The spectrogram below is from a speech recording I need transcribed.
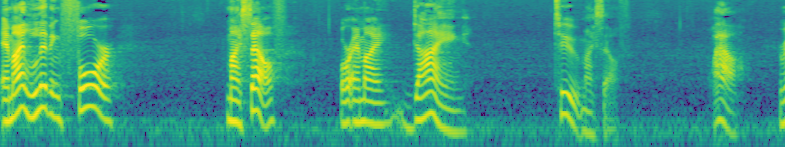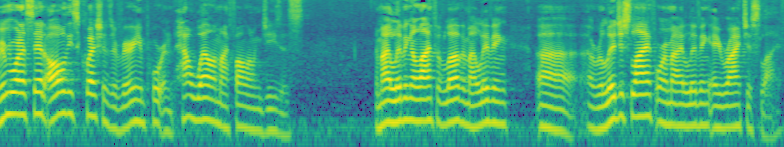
Am I living for myself or am I dying to myself? Wow. Remember what I said? All these questions are very important. How well am I following Jesus? Am I living a life of love? Am I living uh, a religious life or am I living a righteous life?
